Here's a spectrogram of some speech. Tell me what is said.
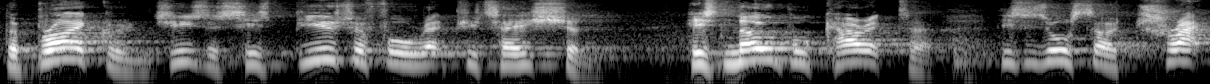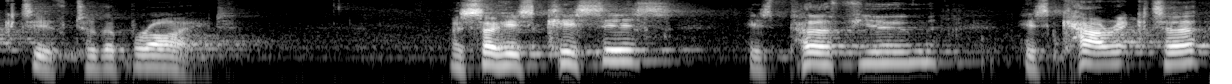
The bridegroom, Jesus, his beautiful reputation, his noble character, this is also attractive to the bride. And so his kisses, his perfume, his character,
